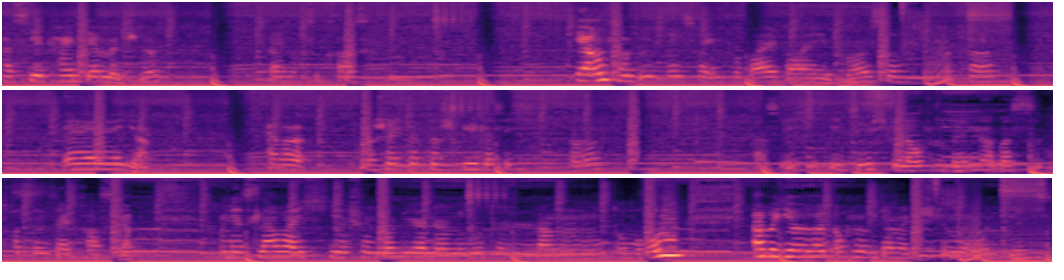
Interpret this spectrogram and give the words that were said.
Kassiere kein Damage, ne? Ist einfach zu krass. Ja, und schaut übrigens bei ihm vorbei bei Browser Podcast. Äh, ja. Aber wahrscheinlich das Spiel, dass ich, ja, dass ich hier durchgelaufen bin, aber es ist trotzdem sehr krass, ja. Und jetzt laber ich hier schon mal wieder eine Minute lang drumherum. Aber ihr hört auch mal wieder meine Stimme und jetzt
